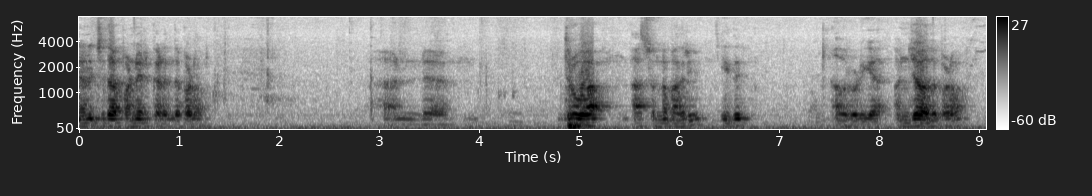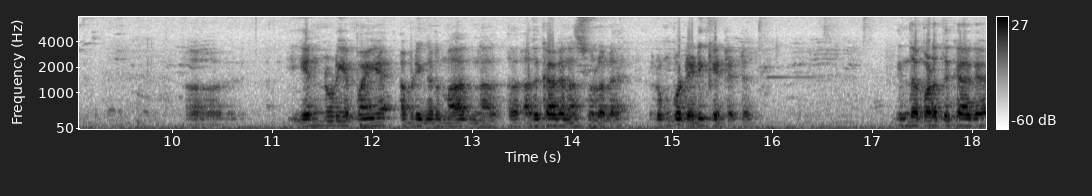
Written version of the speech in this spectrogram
நினச்சி தான் பண்ணியிருக்காரு இந்த படம். அண்ட் துருவா நான் சொன்ன மாதிரி இது அவருடைய அஞ்சாவது படம். என்னுடைய பையன் அப்படிங்கிறது மாதிரி நான் அதுக்காக நான் சொல்லலை. ரொம்ப டெடிகேட்டடு இந்த படத்துக்காக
